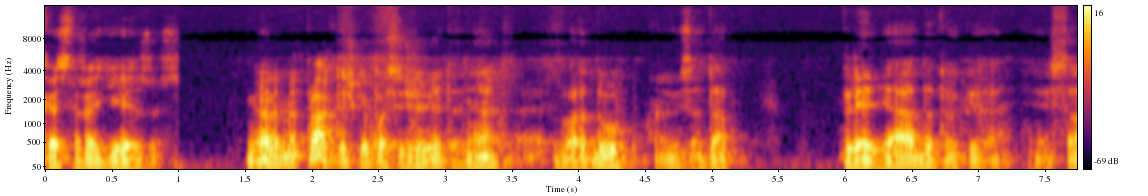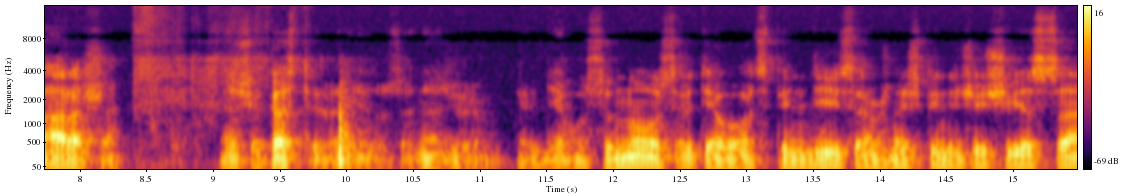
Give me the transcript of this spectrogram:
kas yra Jėzus. Galime praktiškai pasižiūrėti, ne, vardų visą tą plėjadą tokią sąrašą. Aiškia, kas tai yra Jėzus, ar ne, žiūrim. Ir Dievo sūnus, ir tėvo atspindys, ir amžinai spindičiai šviesa,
